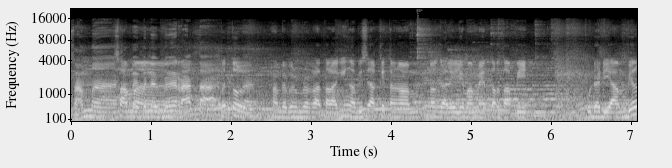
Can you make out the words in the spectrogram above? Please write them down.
sama, Sama. sampai benar-benar rata. betul gitu kan. sampai benar-benar rata lagi nggak bisa kita nge- ngegali 5 meter tapi udah diambil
